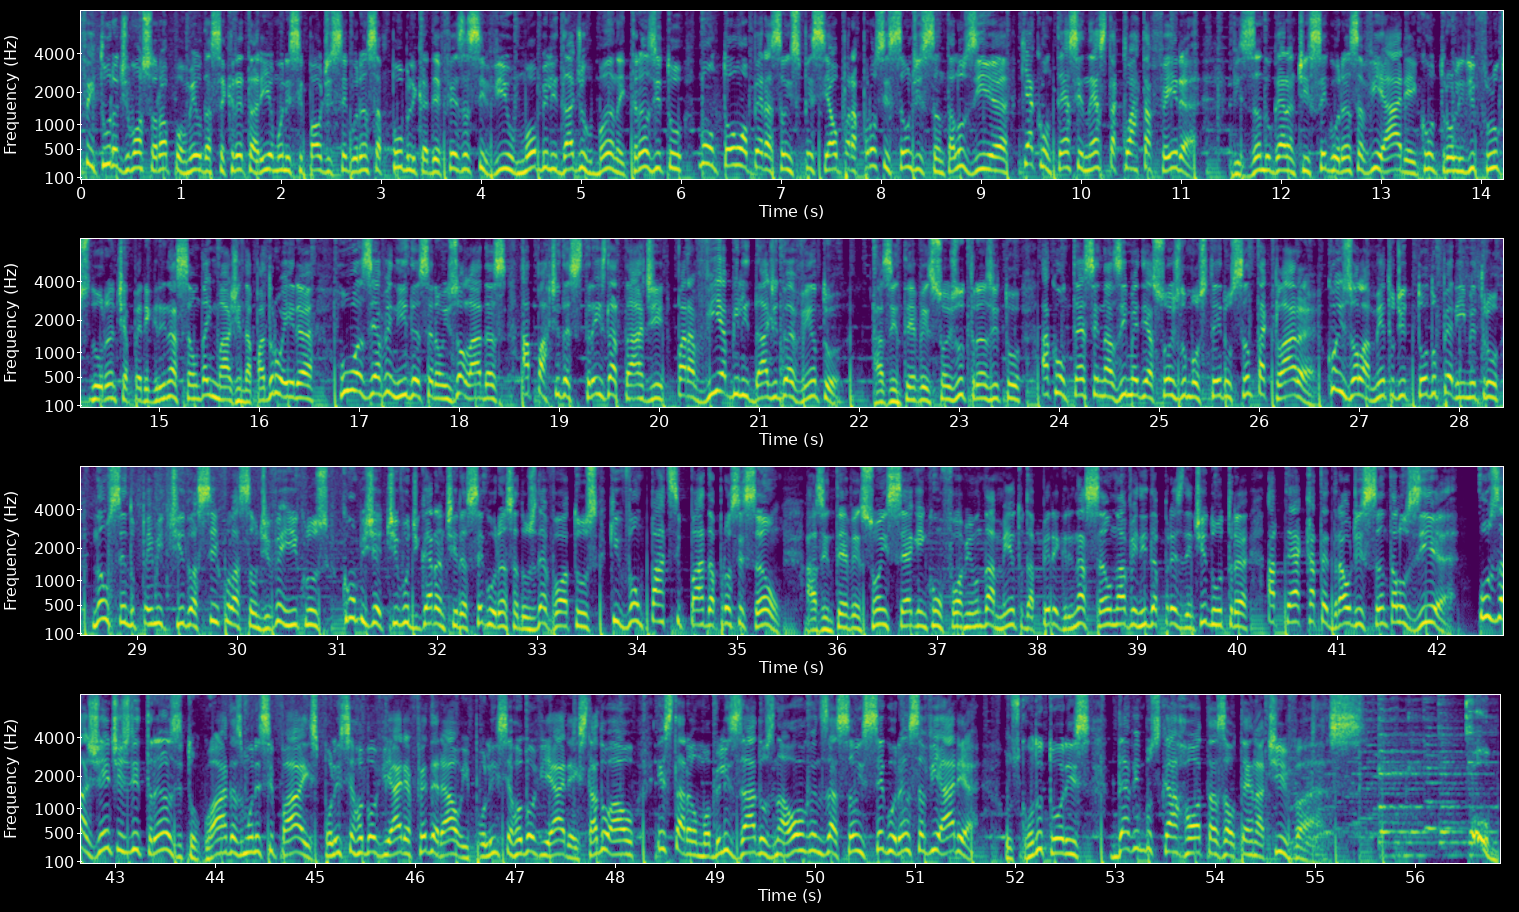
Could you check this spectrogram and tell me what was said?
Prefeitura de Mossoró, por meio da Secretaria Municipal de Segurança Pública, Defesa Civil, Mobilidade Urbana e Trânsito, montou uma operação especial para a procissão de Santa Luzia, que acontece nesta quarta-feira, visando garantir segurança viária e controle de fluxo durante a peregrinação da imagem da padroeira. Ruas e avenidas serão isoladas a partir das três da tarde para viabilidade do evento. As intervenções do trânsito acontecem nas imediações do Mosteiro Santa Clara, com isolamento de todo o perímetro, não sendo permitido a circulação de veículos, com o objetivo de garantir a segurança dos devotos que vão participar da procissão. As intervenções seguem conforme o andamento da peregrinação na Avenida Presidente Dutra até a Catedral de Santa Luzia. Os agentes de trânsito, guardas municipais, Polícia Rodoviária Federal e Polícia Rodoviária Estadual estarão mobilizados na organização e segurança viária. Os condutores devem buscar rotas alternativas.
